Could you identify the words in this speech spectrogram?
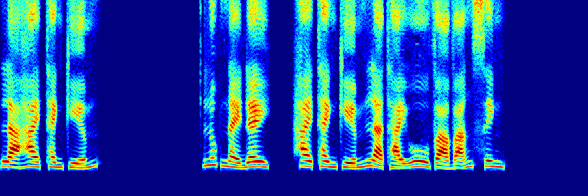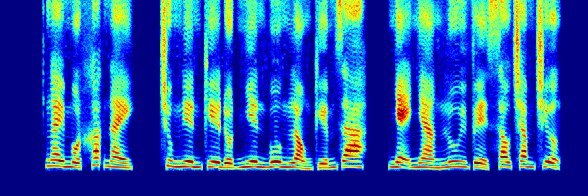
là hai thanh kiếm. Lúc này đây, hai thanh kiếm là Thái U và Vãng Sinh. Ngay một khắc này, trung niên kia đột nhiên buông lỏng kiếm ra, nhẹ nhàng lui về sau trăm trượng.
